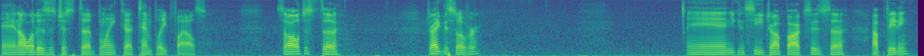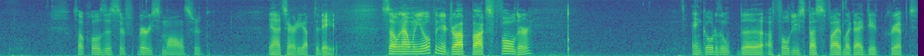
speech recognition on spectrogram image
and all it is is just uh, blank uh, template files. So I'll just uh, drag this over and you can see Dropbox is uh, updating. So I'll close this. They're very small. Yeah, it's already up to date. So now when you open your Dropbox folder and go to the, the a folder you specified like I did crypt,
